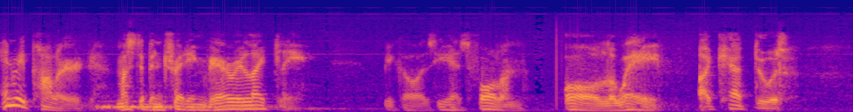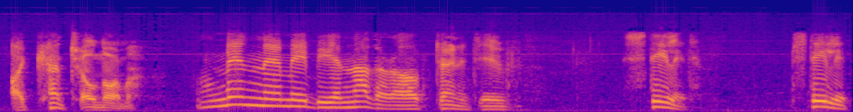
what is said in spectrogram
Henry Pollard must have been treading very lightly because he has fallen all the way. I can't do it. I can't tell Norma. Then there may be another alternative. Steal it. Steal it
